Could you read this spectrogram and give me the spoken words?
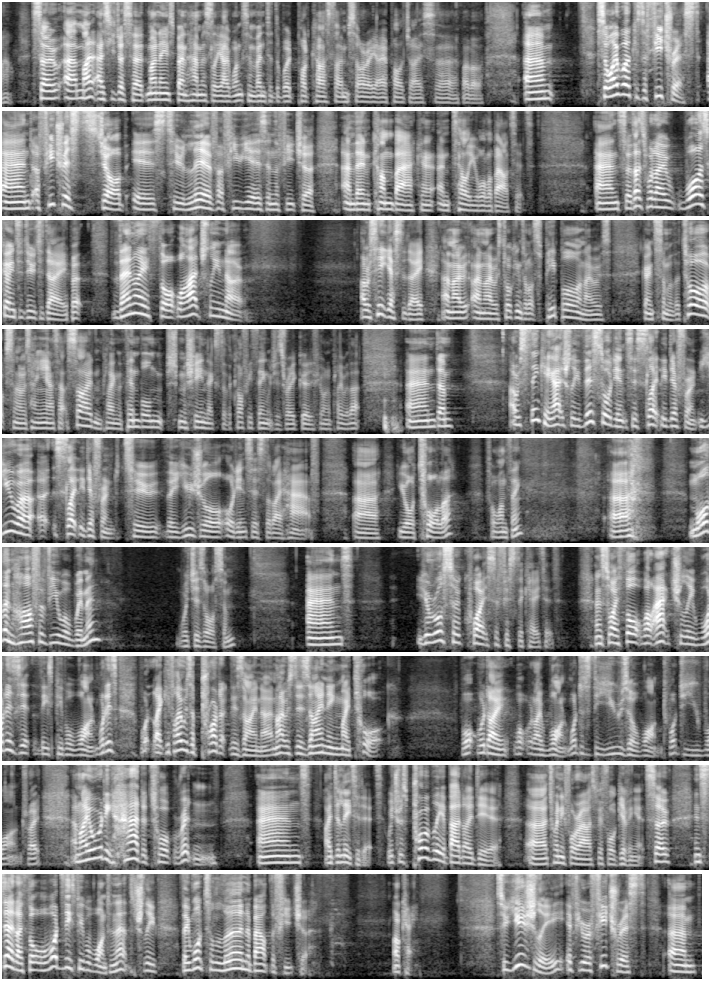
Wow. So, uh, my, as you just heard, my name's Ben Hammersley. I once invented the word podcast. I'm sorry. I apologize. Uh, blah, blah, blah. Um, so I work as a futurist, and a futurist's job is to live a few years in the future and then come back and, and tell you all about it. And so that's what I was going to do today, but then I thought, well, actually, no. I was here yesterday, and I, and I was talking to lots of people, and I was going to some of the talks, and I was hanging out outside and playing the pinball machine next to the coffee thing, which is very good if you want to play with that. And um, I was thinking, actually, this audience is slightly different. You are uh, slightly different to the usual audiences that I have. Uh, you're taller, for one thing. Uh, more than half of you are women, which is awesome. And you're also quite sophisticated. And so I thought, well, actually, what is it that these people want? What is, what, like, if I was a product designer and I was designing my talk, what would, I, what would I want? What does the user want? What do you want, right? And I already had a talk written, and I deleted it, which was probably a bad idea uh, 24 hours before giving it. So instead, I thought, well, what do these people want? And actually, they want to learn about the future. OK. So usually, if you're a futurist, um,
